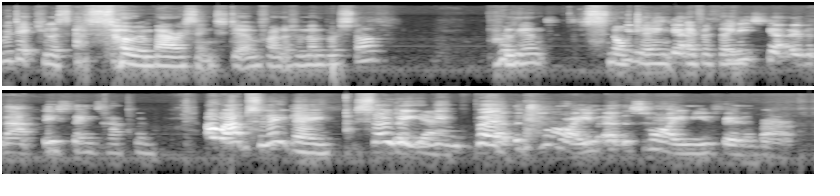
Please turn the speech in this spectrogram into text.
ridiculous and so embarrassing to do in front of a member of staff. Brilliant, snotting, get- everything. You need to get over that. These things happen. Oh, absolutely. So do But yeah, you, but At the time, at the time, you feel embarrassed.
